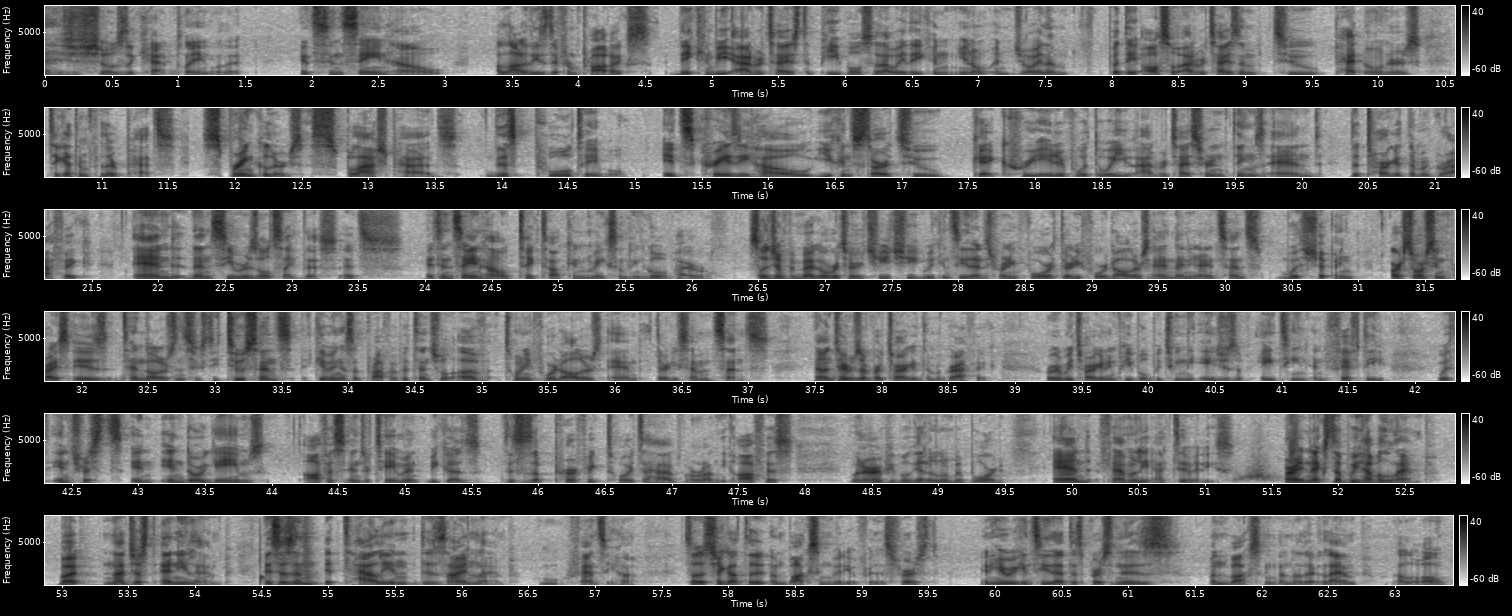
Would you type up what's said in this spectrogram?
And it just shows the cat playing with it. It's insane how a lot of these different products, they can be advertised to people so that way they can, you know, enjoy them, but they also advertise them to pet owners to get them for their pets. Sprinklers, splash pads, this pool table. It's crazy how you can start to get creative with the way you advertise certain things and the target demographic and then see results like this. It's it's insane how TikTok can make something go viral. So jumping back over to our cheat sheet, we can see that it's running for $34.99 with shipping. Our sourcing price is $10.62, giving us a profit potential of $24.37. Now, in terms of our target demographic, we're going to be targeting people between the ages of 18 and 50 with interests in indoor games, office entertainment, because this is a perfect toy to have around the office whenever people get a little bit bored, and family activities. All right, next up we have a lamp, but not just any lamp. This is an Italian design lamp. Ooh, fancy, huh? So let's check out the unboxing video for this first. And here we can see that this person is unboxing another lamp, lol.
